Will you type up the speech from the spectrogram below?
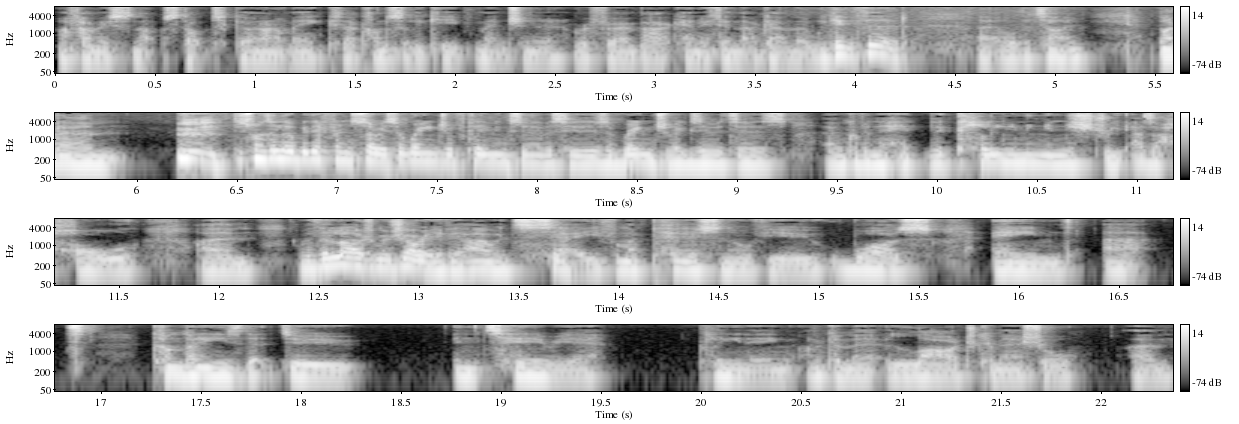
my family's not stopped going on at me because I constantly keep mentioning, referring back anything that I can that we came third uh, all the time. But um, this one's a little bit different. So it's a range of cleaning services, a range of exhibitors, um, covering the, cleaning industry as a whole. Um, with the large majority of it, I would say, from my personal view, was aimed at companies that do interior cleaning on a large commercial um,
